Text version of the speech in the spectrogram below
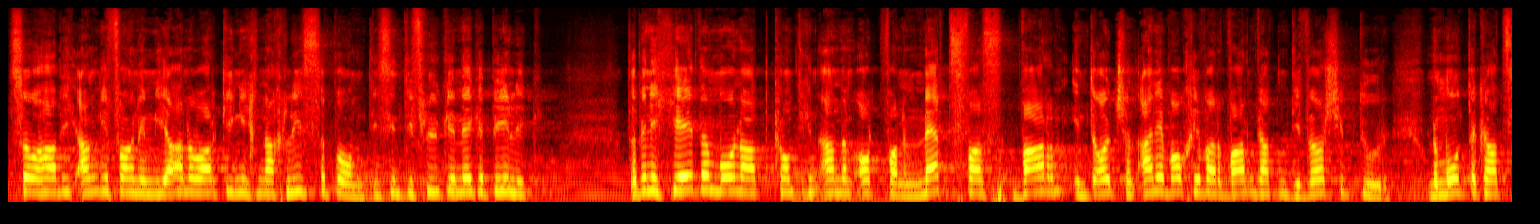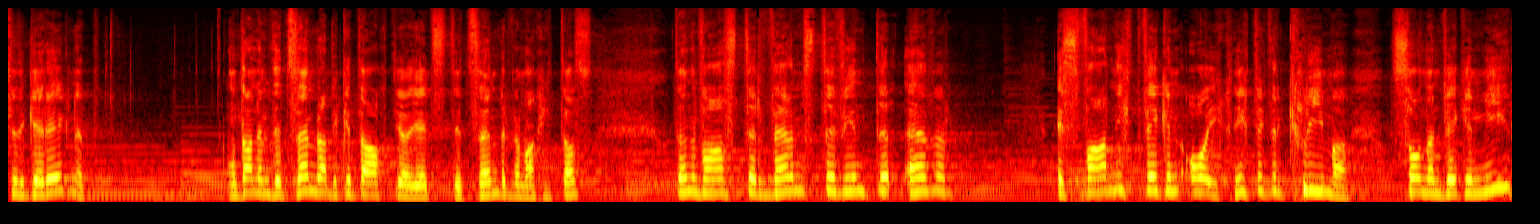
So habe ich angefangen, im Januar ging ich nach Lissabon, die sind die Flüge mega billig. Da bin ich jeden Monat, konnte ich in einem anderen Ort fahren. Im März war es warm in Deutschland. Eine Woche war warm, wir hatten die Worship-Tour. Und am Montag hat es wieder geregnet. Und dann im Dezember habe ich gedacht, ja jetzt Dezember, wie mache ich das? Dann war es der wärmste Winter ever. Es war nicht wegen euch, nicht wegen dem Klima, sondern wegen mir.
